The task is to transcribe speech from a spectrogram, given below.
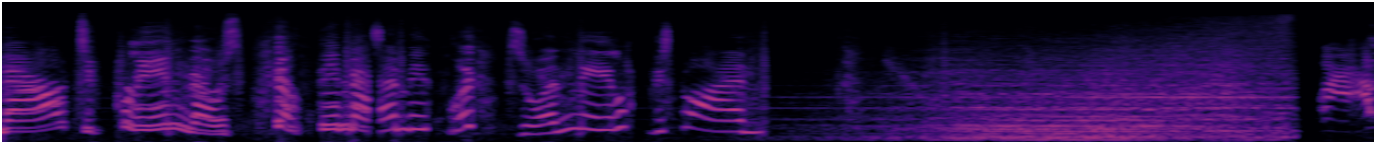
Now to clean those filthy mess. Let me look so a nail is fine. Ah,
